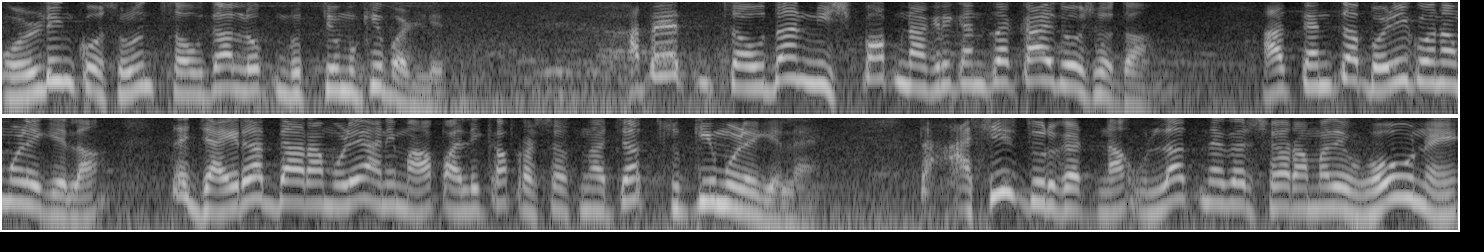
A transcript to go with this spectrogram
होल्डिंग कोसळून चौदा लोक मृत्युमुखी पडलेत. आता या चौदा निष्पाप नागरिकांचा काय दोष होता? आज त्यांचा बळी कोणामुळे गेला? तर जाहिरातदारामुळे आणि महापालिका प्रशासनाच्या चुकीमुळे गेला आहे तर अशीच दुर्घटना उल्हासनगर शहरामध्ये होऊ नये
